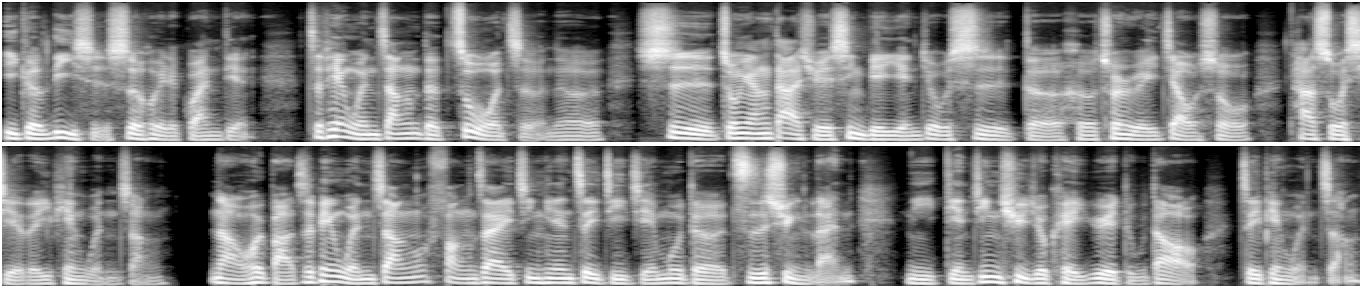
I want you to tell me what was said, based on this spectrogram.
一个历史社会的观点。这篇文章的作者呢，是中央大学性别研究室的何春蕤教授，他所写的一篇文章。那我会把这篇文章放在今天这集节目的资讯栏，你点进去就可以阅读到这篇文章。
